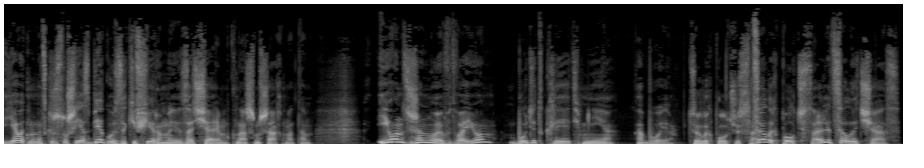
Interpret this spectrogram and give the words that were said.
я в этот момент скажу, слушай, я сбегаю за кефиром и за чаем к нашим шахматам. И он с женой вдвоем будет клеить мне обои. Целых полчаса. Целых полчаса или целый час.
